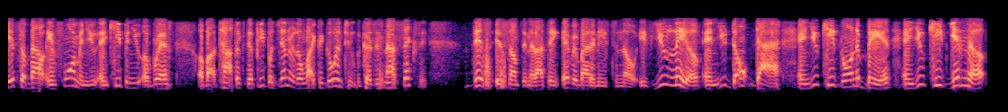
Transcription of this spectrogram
it's about informing you and keeping you abreast about topics that people generally don't like to go into because it's not sexy this is something that I think everybody needs to know. If you live and you don't die and you keep going to bed and you keep getting up,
